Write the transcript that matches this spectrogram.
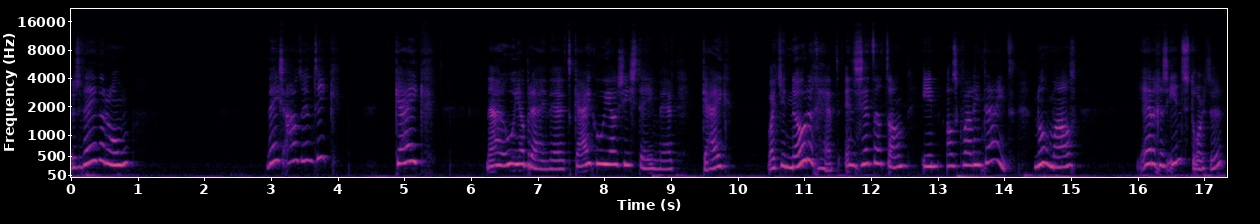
Dus wederom, wees authentiek. Kijk naar hoe jouw brein werkt. Kijk hoe jouw systeem werkt. Kijk wat je nodig hebt en zet dat dan in als kwaliteit. Nogmaals, ergens instorten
